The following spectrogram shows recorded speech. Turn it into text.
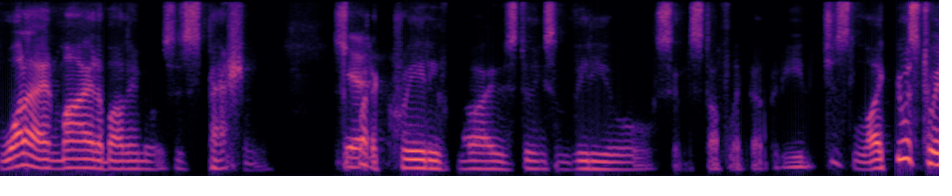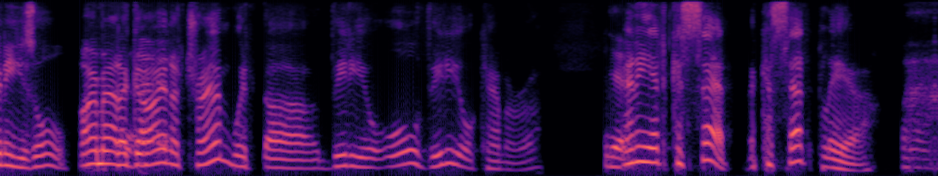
what I admired about him was his passion. He's Yeah. quite a creative guy. Was doing some videos and stuff like that. But he just like he was 20 years old. I met a guy in a tram with a video, all video camera, Yeah. and he had cassette, a cassette player. Wow.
